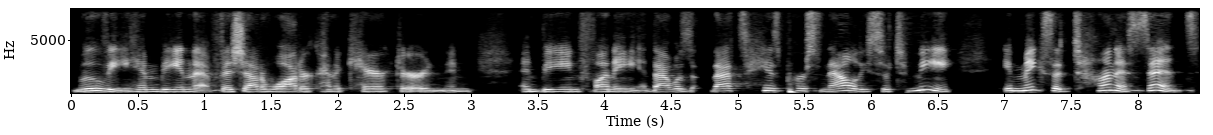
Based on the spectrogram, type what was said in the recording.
movie, him being that fish out of water kind of character and and, and being funny, that was that's his personality. So to me, it makes a ton of sense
